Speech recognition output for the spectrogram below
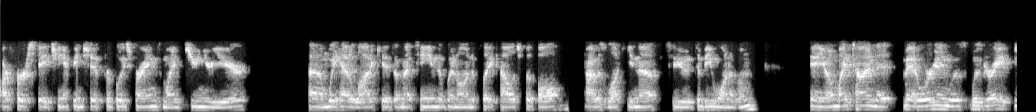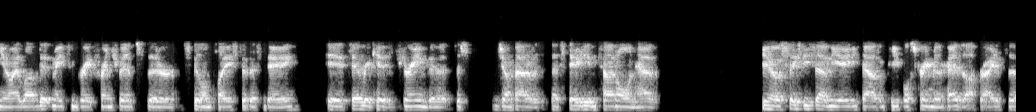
our first state championship for Blue Springs my junior year. Um, we had a lot of kids on that team that went on to play college football. I was lucky enough to to be one of them and, you know, my time at, at Oregon was, was great. You know, I loved it, made some great friendships that are still in place to this day. It's every kid's dream to just jump out of a, stadium tunnel and have, you know, 60, 70, 80,000 people screaming their heads off, right? It's a,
